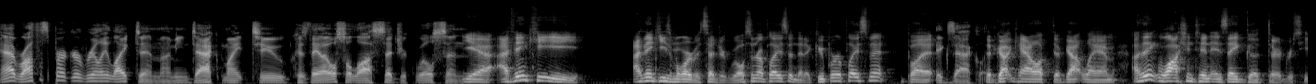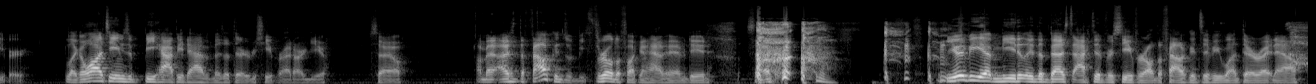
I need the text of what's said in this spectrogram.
yeah, Roethlisberger really liked him. I mean, Dak might too, because they also lost Cedric Wilson. yeah, I think he, I think he's more of a Cedric Wilson replacement than a Cooper replacement. But Exactly. They've got Gallup, they've got Lamb. I think Washington is a good third receiver. Like a lot of teams would be happy to have him as a third receiver, I'd argue. So, I mean, I, the Falcons would be thrilled to fucking have him, dude. So, you would be immediately the best active receiver on the Falcons if he went there right now.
